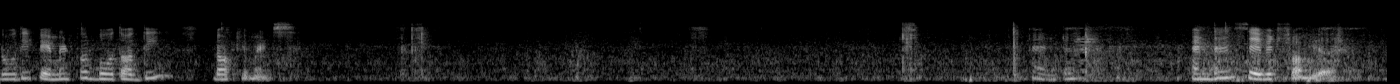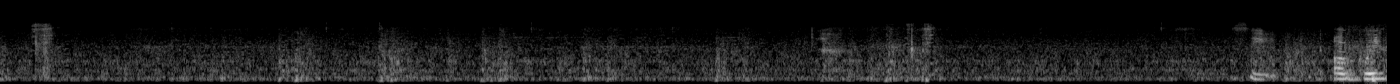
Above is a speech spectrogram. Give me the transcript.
do the payment for both of the documents. Enter and then save it from here see outgoing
